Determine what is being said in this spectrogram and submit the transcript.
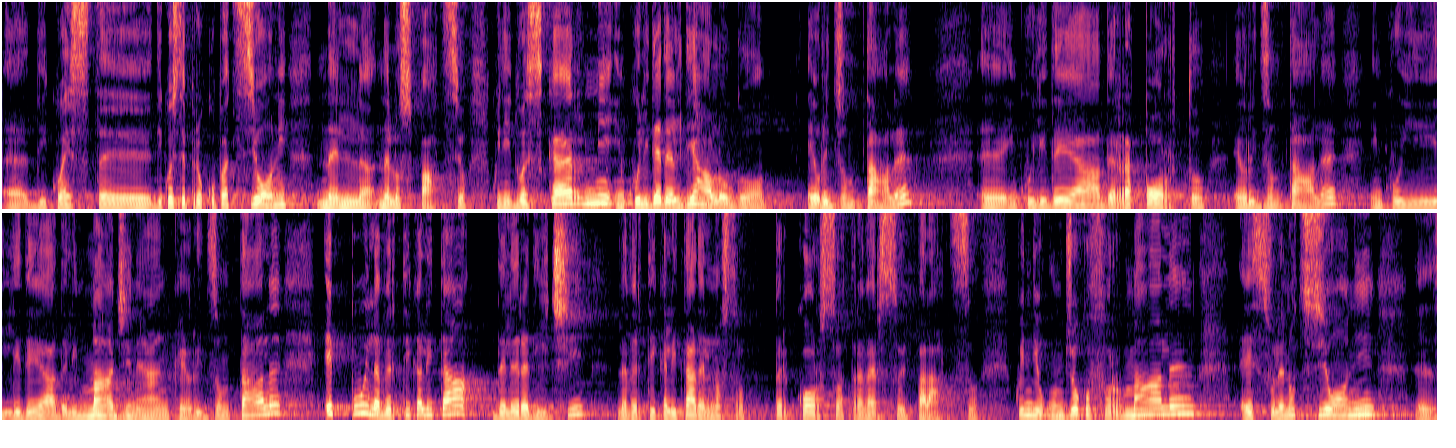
eh, di, queste, di, queste, preoccupazioni nel, nello spazio. Quindi due schermi in cui l'idea del dialogo è orizzontale, eh, in cui l'idea del rapporto è orizzontale, in cui l'idea dell'immagine anche è orizzontale e poi la verticalità delle radici, la verticalità del nostro percorso attraverso il palazzo. Quindi un gioco formale e sulle nozioni eh,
